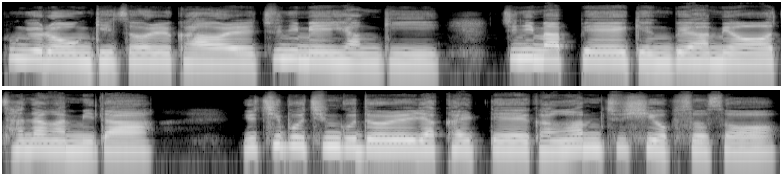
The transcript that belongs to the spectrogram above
풍요로운 계절 가을 주님의 향기 주님 앞에 경배하며 찬양합니다. 유치부 친구들 약할 때 강함 주시옵소서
